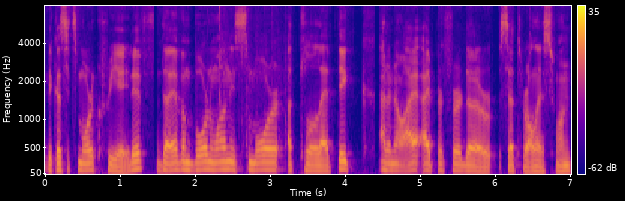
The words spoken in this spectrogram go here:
because it's more creative. The Evan Bourne one is more athletic. I don't know. I I prefer the Seth Rollins one.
